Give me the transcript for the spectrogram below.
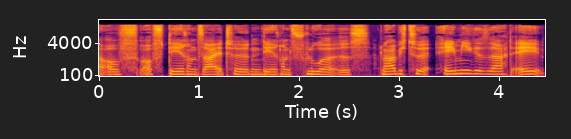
auf, auf deren Seite, in deren Flur ist. Dann habe ich zu Amy gesagt, ey,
